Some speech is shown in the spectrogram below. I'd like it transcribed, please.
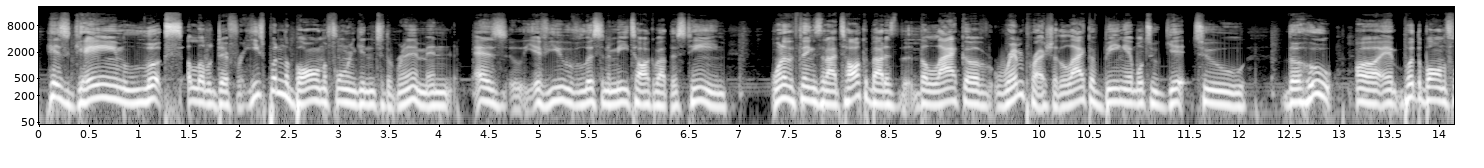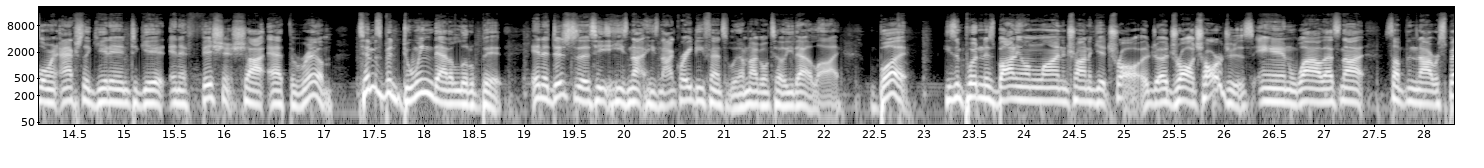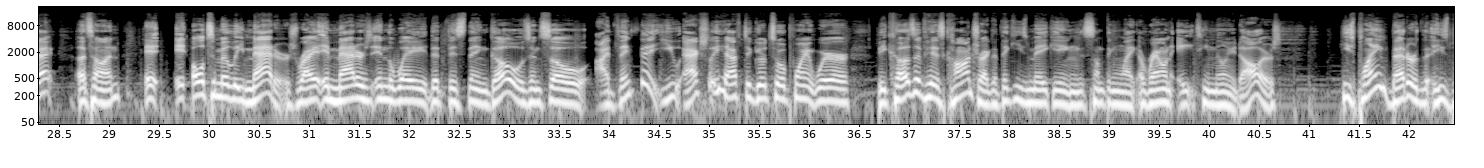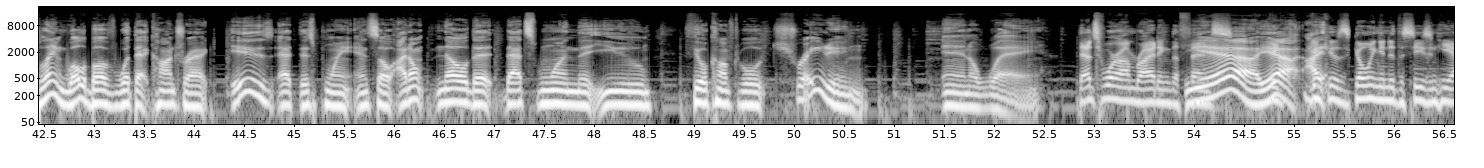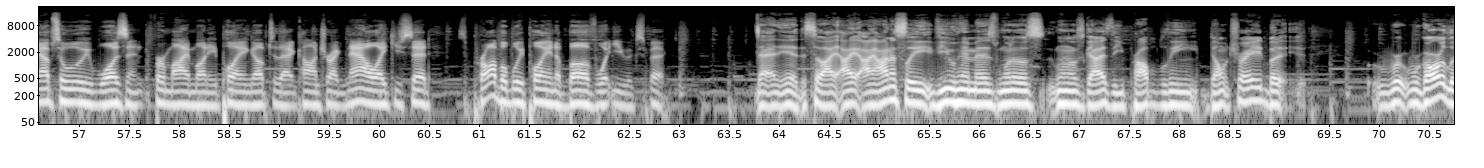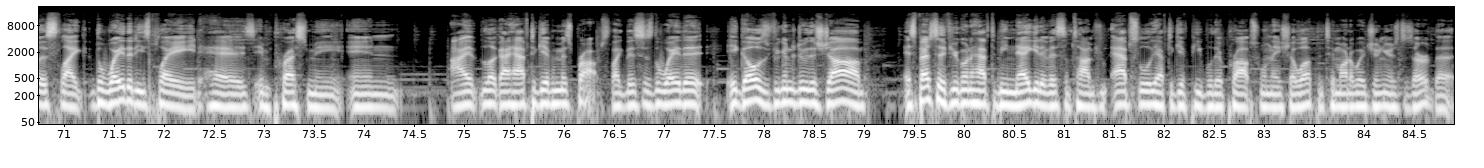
his game looks a little different. He's putting the ball on the floor and getting to the rim. And as if you've listened to me talk about this team, one of the things that I talk about is the, the lack of rim pressure, the lack of being able to get to the hoop uh, and put the ball on the floor and actually get in to get an efficient shot at the rim. Tim's been doing that a little bit. In addition to this, he, he's not he's not great defensively. I'm not going to tell you that lie, but he's been putting his body on the line and trying to get draw, uh, draw charges. And while that's not something that I respect a ton, it it ultimately matters, right? It matters in the way that this thing goes. And so I think that you actually have to go to a point where because of his contract, I think he's making something like around 18 million dollars he's playing better. He's playing well above what that contract is at this point, and so I don't know that that's one that you feel comfortable trading in a way. That's where I'm riding the fence. Yeah, yeah. Because I, going into the season, he absolutely wasn't for my money playing up to that contract. Now, like you said, he's probably playing above what you expect. That, yeah, so I, I, I honestly view him as one of those one of those guys that you probably don't trade, but regardless, like the way that he's played has impressed me. And I look, I have to give him his props. Like this is the way that it goes. If you're going to do this job, especially if you're going to have to be negative at sometimes, you absolutely have to give people their props when they show up. And Tim Hardaway Jr. has deserved that.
